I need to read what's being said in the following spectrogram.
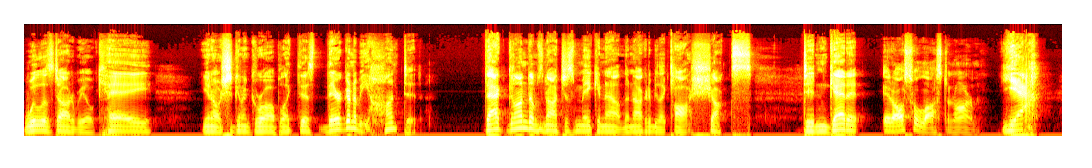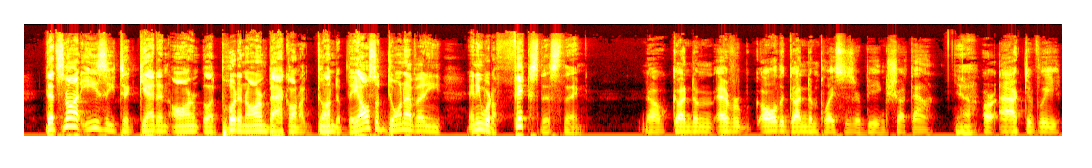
will his daughter be okay? You know, she's going to grow up like this. They're going to be hunted. That Gundam's not just making out. They're not going to be like, "Oh, shucks. Didn't get it." It also lost an arm. Yeah. That's not easy to get an arm like put an arm back on a Gundam. They also don't have any anywhere to fix this thing. No, Gundam ever all the Gundam places are being shut down. Yeah. Are actively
